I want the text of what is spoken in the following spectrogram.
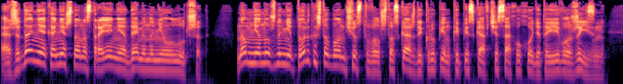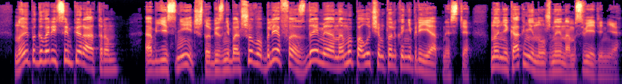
Ожидание, конечно, настроение Дэмина не улучшит, но мне нужно не только, чтобы он чувствовал, что с каждой крупинкой песка в часах уходит и его жизнь, но и поговорить с императором, Объяснить, что без небольшого блефа с Демиана мы получим только неприятности, но никак не нужные нам сведения.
